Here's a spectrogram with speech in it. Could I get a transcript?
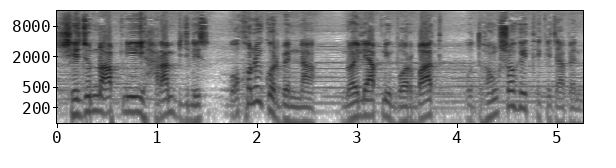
সেজন্য আপনি এই হারাম বিজনেস কখনোই করবেন না, নইলে আপনি বরবাদ ও ধ্বংস হয়ে থেকে যাবেন।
